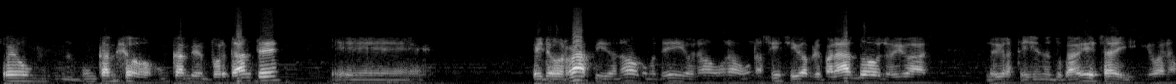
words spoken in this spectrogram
fue un, cambio un cambio importante, eh, pero rápido, ¿no? Como te digo, ¿no? Uno, uno sí se iba preparando, lo ibas, lo ibas teniendo en tu cabeza y, bueno,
